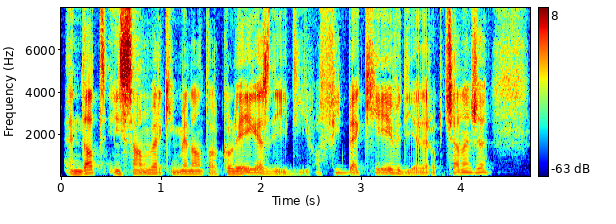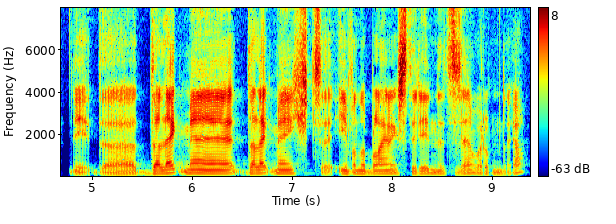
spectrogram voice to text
En dat in samenwerking met een aantal collega's die, die wat feedback geven, die je daarop challengen. Nee, dat, dat, lijkt mij, dat lijkt mij echt een van de belangrijkste redenen te zijn waarom, ja,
